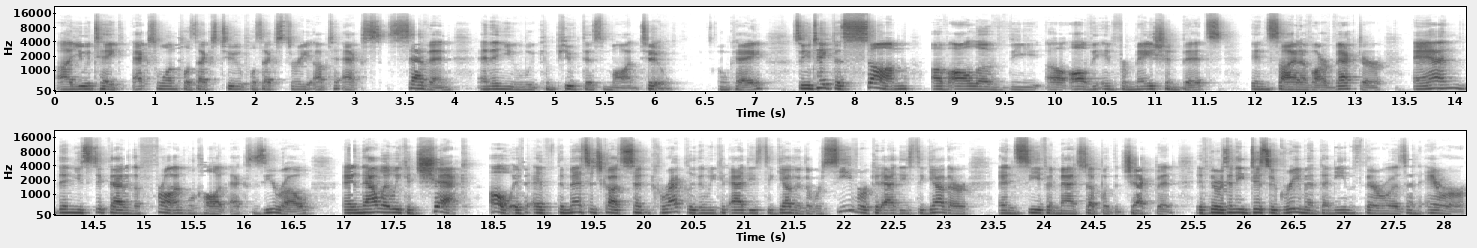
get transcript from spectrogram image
Uh, you would take x1 plus x2 plus x3 up to x7, and then you would compute this mod 2 okay so you take the sum of all of the uh, all the information bits inside of our vector. And then you stick that in the front, we'll call it x0. And that way we could check, oh, if, if the message got sent correctly, then we could add these together. The receiver could add these together and see if it matched up with the check bit. If there was any disagreement, that means there was an error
